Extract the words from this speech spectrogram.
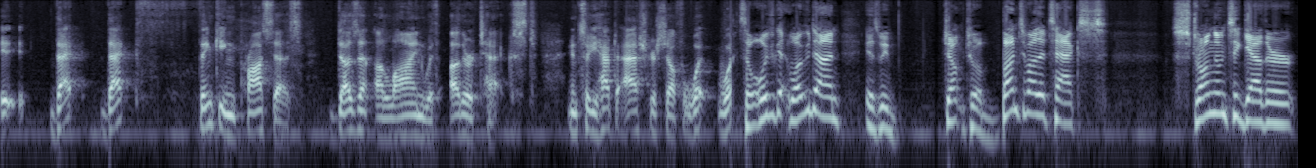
It, that that thinking process doesn't align with other text. And so you have to ask yourself what what So what we've got, what we've done is we've jumped to a bunch of other texts, strung them together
